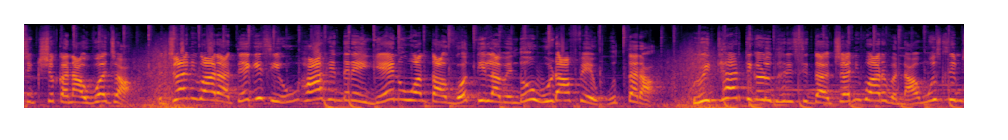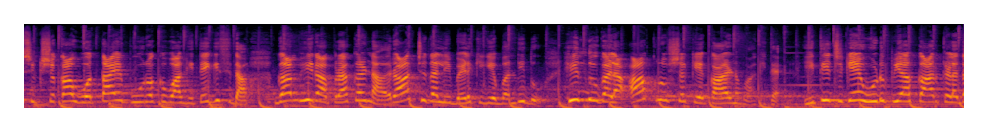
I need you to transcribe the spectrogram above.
ಶಿಕ್ಷಕನ ವಜಾ. ಜನಿವಾರ ತೆಗೆಸಿಯೂ ಹಾಗೆಂದರೆ ಏನು ಅಂತ ಗೊತ್ತಿಲ್ಲವೆಂದು ಉಡಾಫೆ ಉತ್ತರ. ವಿದ್ಯಾರ್ಥಿಗಳು ಧರಿಸಿದ್ದ ಜನಿವಾರವನ್ನ ಮುಸ್ಲಿಂ ಶಿಕ್ಷಕ ಒತ್ತಾಯಪೂರ್ವಕವಾಗಿ ತೆಗೆಸಿದ ಗಂಭೀರ ಪ್ರಕರಣ ರಾಜ್ಯದಲ್ಲಿ ಬೆಳಕಿಗೆ ಬಂದಿದ್ದು ಹಿಂದೂಗಳ ಆಕ್ರೋಶಕ್ಕೆ ಕಾರಣವಾಗಿದೆ. ಇತ್ತೀಚೆಗೆ ಉಡುಪಿಯ ಕಾರ್ಕಳದ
